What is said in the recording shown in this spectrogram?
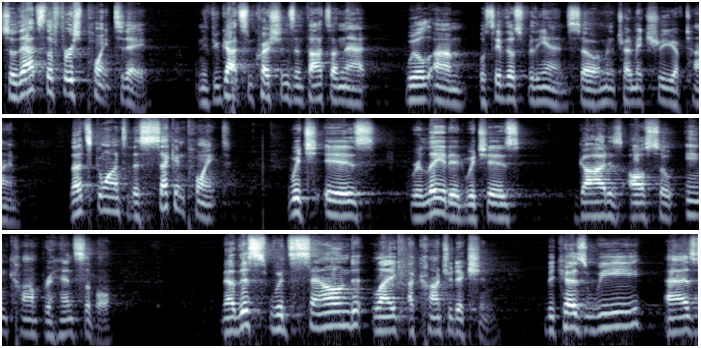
So that's the first point today. And if you've got some questions and thoughts on that, we'll, um, we'll save those for the end. So I'm going to try to make sure you have time. Let's go on to the second point, which is related, which is God is also incomprehensible. Now, this would sound like a contradiction because we, as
